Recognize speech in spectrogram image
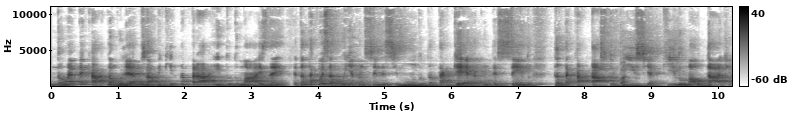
não é pecado a mulher usar biquíni na praia e tudo mais, né? É tanta coisa ruim acontecendo nesse mundo, tanta guerra acontecendo, tanta catástrofe, vai, isso e aquilo, maldade,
